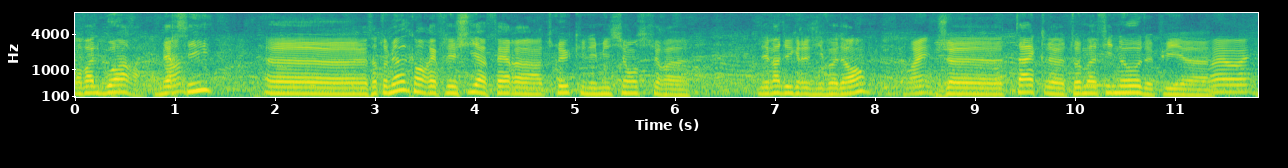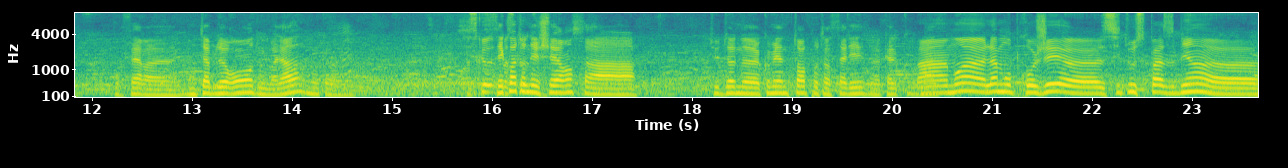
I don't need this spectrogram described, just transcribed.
on va le boire. Merci. Euh, ça tombe bien qu'on réfléchit à faire un truc, une émission sur les vins du Grésivaudan. Ouais. Je tacle Thomas Finot depuis pour faire une table ronde voilà. c'est quoi ton échéance à tu donnes euh, combien de temps pour t'installer bah, Moi, là, mon projet, euh, si tout se passe bien, euh,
